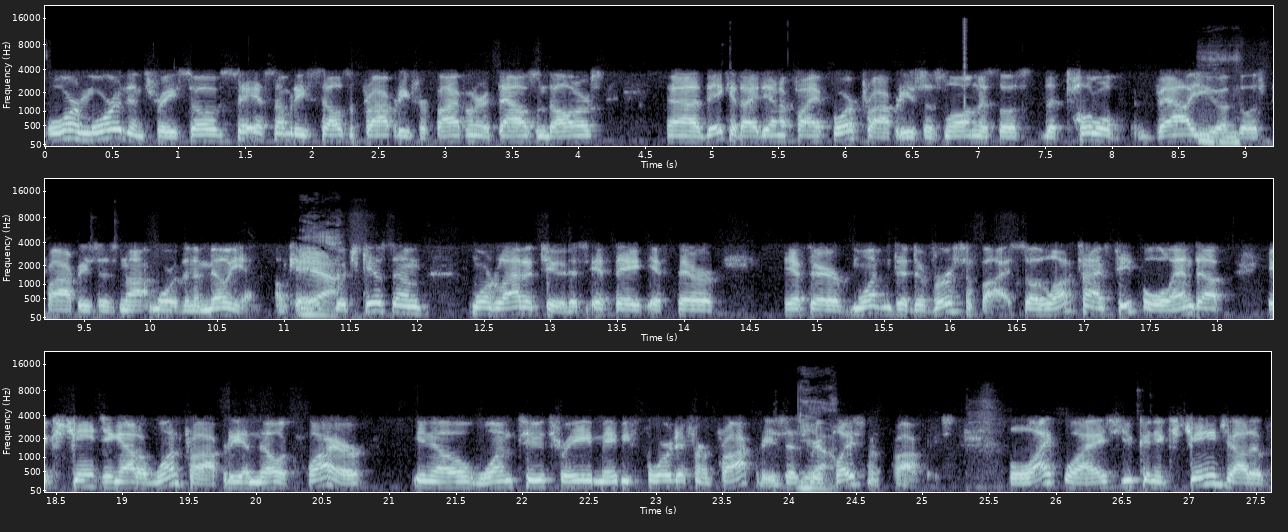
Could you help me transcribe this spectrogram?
or more than three. So, say if somebody sells a property for five hundred thousand uh, dollars, they could identify four properties as long as those the total value mm-hmm. of those properties is not more than a million. Okay, yeah. which gives them more latitude if they if they're if they're wanting to diversify. So a lot of times people will end up exchanging out of one property and they'll acquire you know, one, two, three, maybe four different properties as yeah. replacement properties. Likewise, you can exchange out of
